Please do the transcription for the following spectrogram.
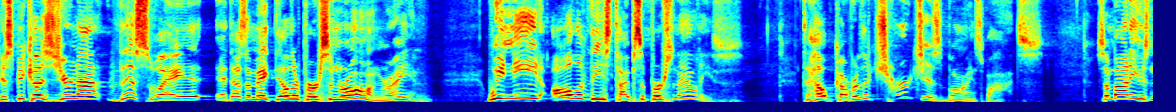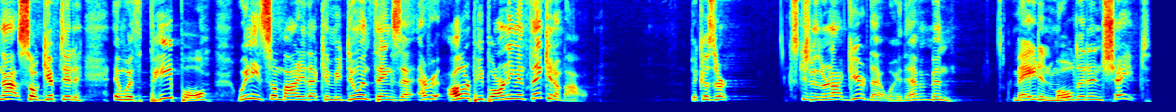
Just because you're not this way, it, it doesn't make the other person wrong, right? We need all of these types of personalities to help cover the church's blind spots. Somebody who's not so gifted and with people, we need somebody that can be doing things that every other people aren't even thinking about. Because they're excuse me, they're not geared that way. They haven't been made and molded and shaped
